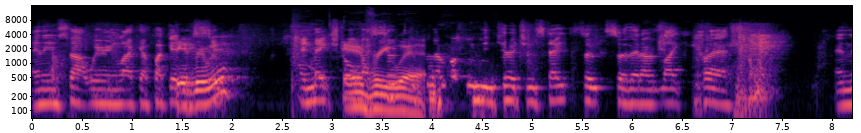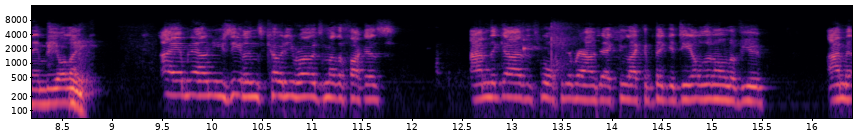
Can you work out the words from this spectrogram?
and then start wearing like a fucking Everywhere. suit and make sure Everywhere. my suits are looking in church and state suits so they don't like clash, and then be all like, hmm. "I am now New Zealand's Cody Rhodes, motherfuckers. I'm the guy that's walking around acting like a bigger deal than all of you. I'm a,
